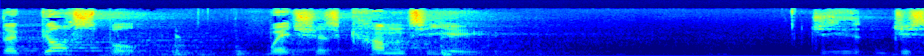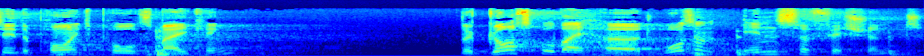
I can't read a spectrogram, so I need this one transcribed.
the gospel which has come to you. Do you, see the point Paul's making? The gospel they heard wasn't insufficient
